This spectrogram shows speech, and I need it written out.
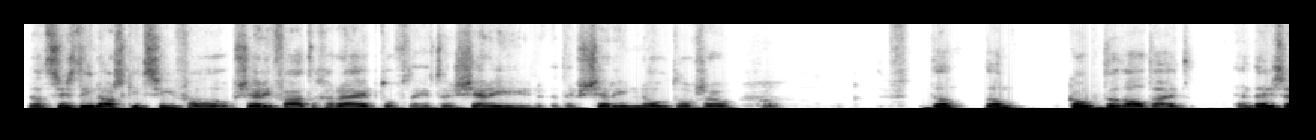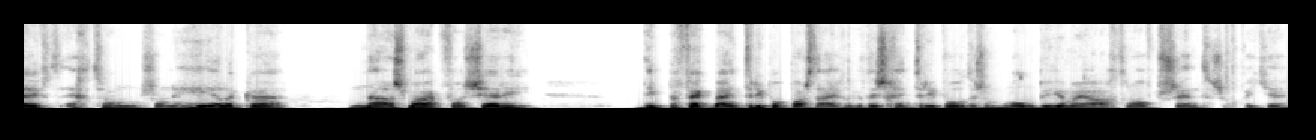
Dat sindsdien als ik iets zie van op sherryvaten gerijpt. Of het heeft een sherry, het heeft sherry noten of zo dan, dan koop ik dat altijd. En deze heeft echt zo'n zo'n heerlijke nasmaak van sherry. Die perfect bij een triple past eigenlijk. Het is geen triple, het is een blond bier, maar ja, 8,5%. Dus een beetje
